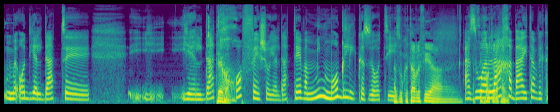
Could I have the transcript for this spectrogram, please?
מאוד ילדת... אה, ילדת טבע. חופש או ילדת טבע, מין מוגלי כזאת. אז הוא כתב לפי ה... אז הוא השיחות הלך שלכם. הביתה וכ-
